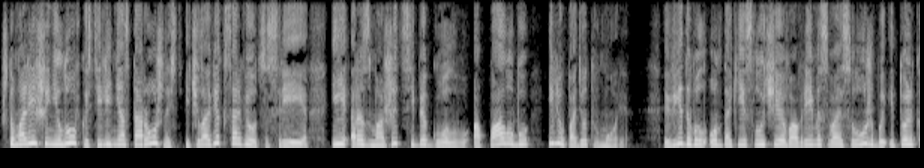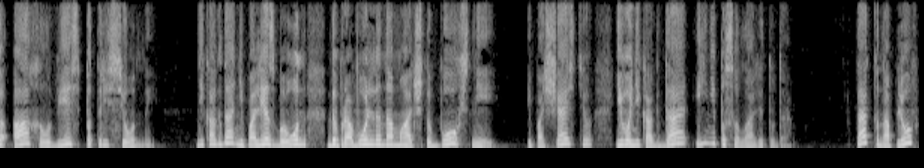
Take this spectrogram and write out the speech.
что малейшая неловкость или неосторожность, и человек сорвется с рея и размажит себе голову о палубу или упадет в море. Видывал он такие случаи во время своей службы и только ахал весь потрясенный. Никогда не полез бы он добровольно на мачту, Бог с ней. И, по счастью, его никогда и не посылали туда. Так Коноплев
